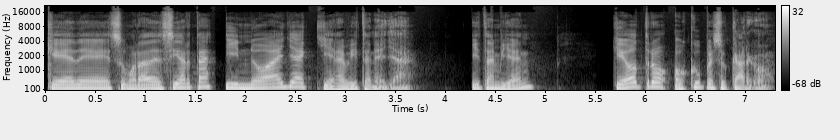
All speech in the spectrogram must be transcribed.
quede su morada desierta y no haya quien habite en ella. Y también que otro ocupe su cargo.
